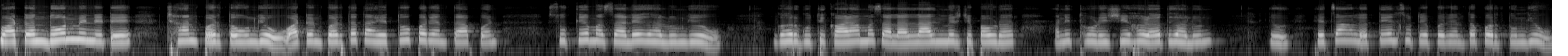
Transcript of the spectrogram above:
वाटण दोन मिनिटे छान परतवून घेऊ. वाटण परतत आहे तोपर्यंत आपण सुके मसाले घालून घेऊ. घरगुती काळा मसाला लाल मिरची पावडर आणि थोडीशी हळद घालून घेऊ. हे चांगलं तेल सुटेपर्यंत परतून घेऊ.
